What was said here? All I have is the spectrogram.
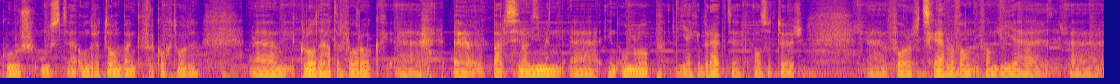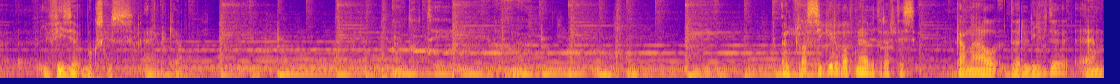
court, moest onder de toonbank verkocht worden. Uh, Claude had ervoor ook een paar synoniemen in omloop die hij gebruikte als auteur voor het schrijven van, van die vieze boekjes eigenlijk. Ja. Een klassieker wat mij betreft is Kanaal der Liefde. En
